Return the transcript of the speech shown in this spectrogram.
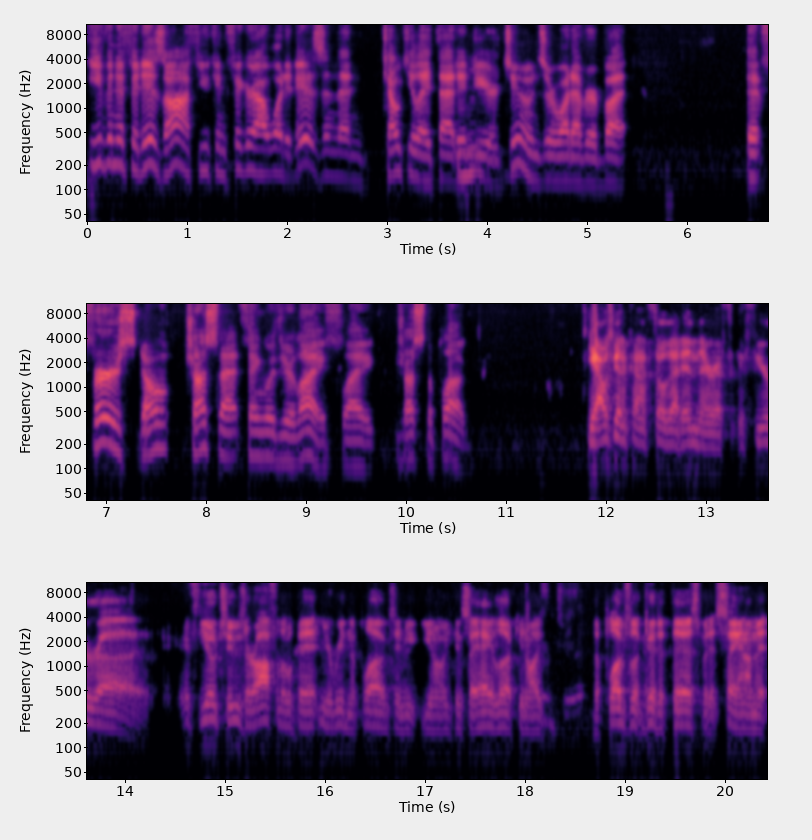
even if it is off you can figure out what it is and then calculate that into your tunes or whatever but at first don't trust that thing with your life like trust the plug. Yeah, I was going to kind of throw that in there. If if you're uh, if the O2s are off a little bit and you're reading the plugs, and you you know you can say, hey, look, you know the plugs look good at this, but it's saying I'm at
